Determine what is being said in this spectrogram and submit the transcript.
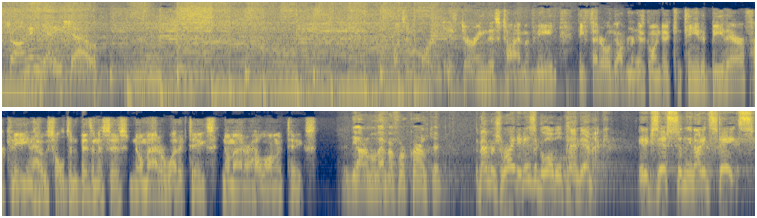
Armstrong and Getty Show. What's important is during this time of need, the federal government is going to continue to be there for Canadian households and businesses, no matter what it takes, no matter how long it takes. The Honourable Member for Carleton. The member's right. It is a global pandemic. It exists in the United States,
